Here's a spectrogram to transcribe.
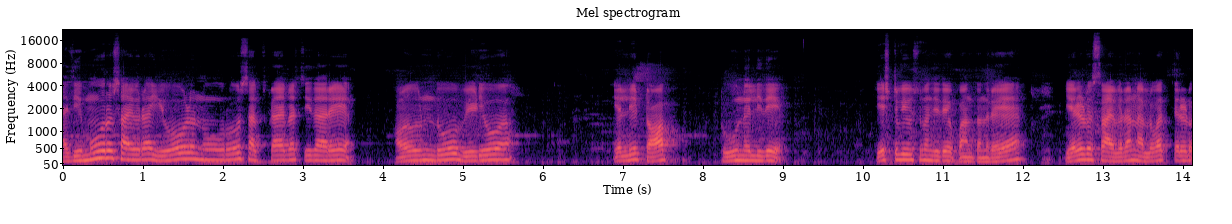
ಹದಿಮೂರು ಸಾವಿರ ಏಳುನೂರು ಸಬ್ಸ್ಕ್ರೈಬರ್ಸ್ ಇದ್ದಾರೆ ಅವನದು ವಿಡಿಯೋ ಎಲ್ಲಿ ಟಾಪ್ ಟೂನಲ್ಲಿದೆ ಎಷ್ಟು ವ್ಯೂಸ್ ಬಂದಿದೆಯಪ್ಪ ಅಂತಂದರೆ ಎರಡು ಸಾವಿರ ನಲವತ್ತೆರಡು,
